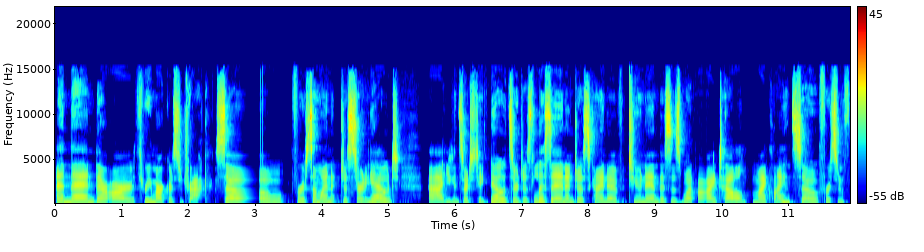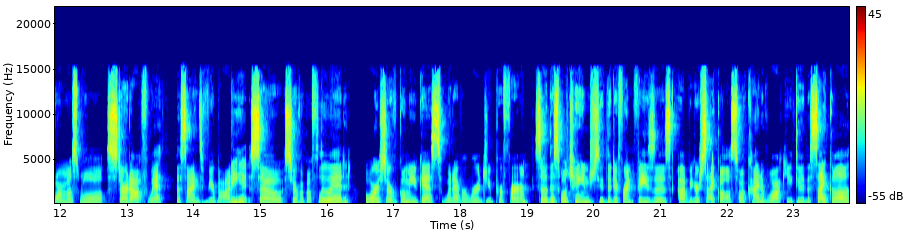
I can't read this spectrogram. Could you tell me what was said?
And then there are three markers to track. So, for someone just starting out, uh, you can start to take notes or just listen and just kind of tune in. This is what I tell my clients. So, first and foremost, we'll start off with the signs of your body. So, cervical fluid or cervical mucus, whatever word you prefer. So, this will change through the different phases of your cycle. So, I'll kind of walk you through the cycle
